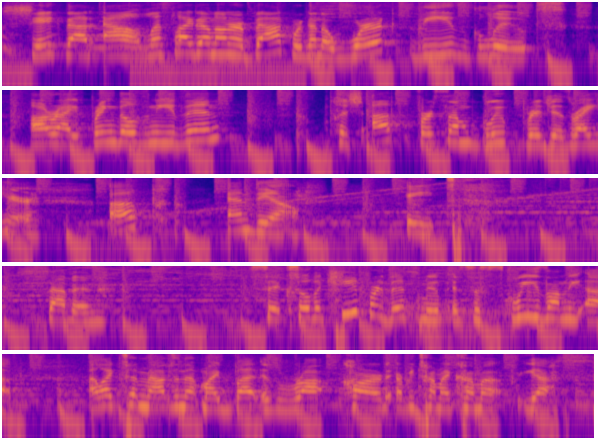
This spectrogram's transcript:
Shake that out. Let's lie down on our back. We're gonna work these glutes. All right, bring those knees in. Push up for some glute bridges right here. Up and down. Eight, seven, six. So the key for this move is to squeeze on the up. I like to imagine that my butt is rock hard every time I come up. Yes.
